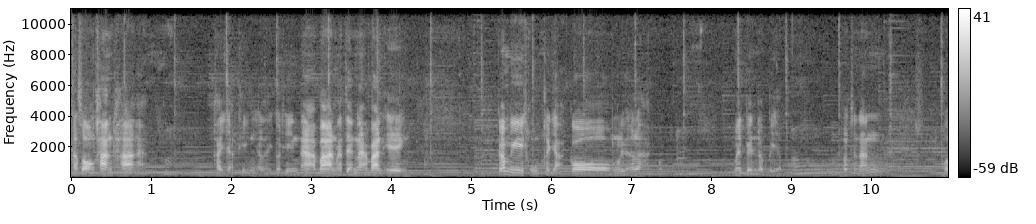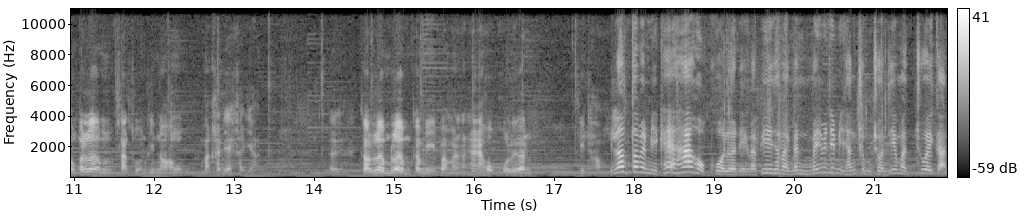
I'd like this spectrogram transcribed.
อะสองข้างทางอะอืมใครอยากทิ้งอะไรก็ทิ้งหน้าบ้านแม้แต่หน้าบ้านเอง ก็มีถุงขยะกองเรื่อยราดหมดไม่เป็นระเบียบ เพราะฉะนั้นผมก็เริ่มชักชวนพี่น้อง มาคัดแยกขยะเออก็เริ่มเริ่มก็มีประมาณ5้าหกครัวเรือนที่ทำเริ่มต้นมันมีแค่ 5 6 ครัวเรือนเองแล้วพี่ทำไมมันไม่ได้มีทั้งชุมชนที่มาช่วยกัน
